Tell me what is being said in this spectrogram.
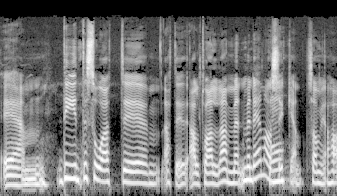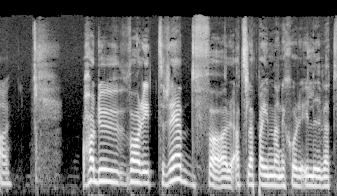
Ehm, det är inte så att, ehm, att det är allt och alla men, men det är några stycken som jag har. Har du varit rädd för att släppa in människor i livet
